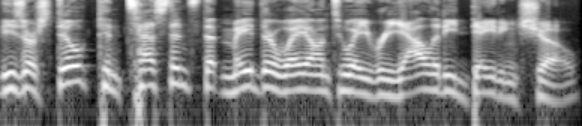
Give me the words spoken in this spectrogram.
these are still contestants that made their way onto a reality dating show.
